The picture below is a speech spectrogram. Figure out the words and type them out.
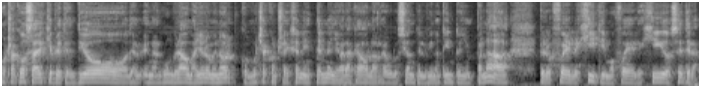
Otra cosa es que pretendió, en algún grado mayor o menor, con muchas contradicciones internas, llevar a cabo la revolución del vino tinto y empanada, pero fue legítimo, fue elegido, etc.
